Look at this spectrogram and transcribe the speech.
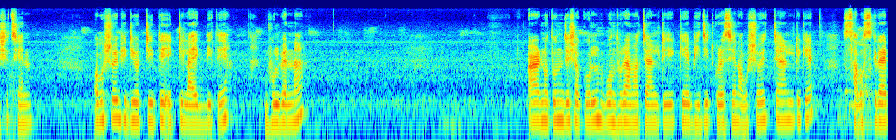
এসেছেন, অবশ্যই ভিডিওটিতে একটি লাইক দিতে ভুলবেন না। আর নতুন যে সকল বন্ধুরা আমার চ্যানেলটিকে ভিজিট করেছেন, অবশ্যই চ্যানেলটিকে সাবস্ক্রাইব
